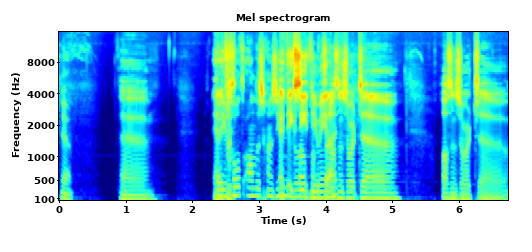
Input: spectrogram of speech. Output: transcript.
Ja. Eh, en Ben je God anders gaan zien Het, in ik zie het nu meer als een soort, eh, als een soort eh,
